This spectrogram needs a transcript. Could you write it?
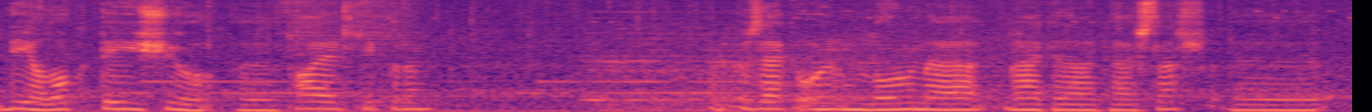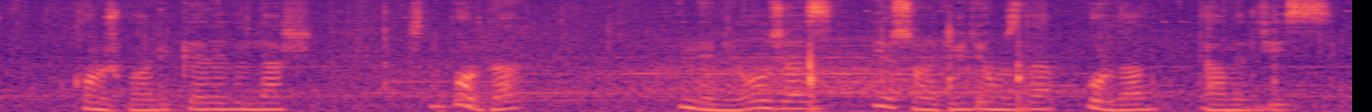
diyalog değişiyor. E, Firekeeper'ın yani özellikle oyunun lore'unu merak, merak eden arkadaşlar e, konuşmana dikkat edebilirler. Şimdi burada dinleniyor olacağız. Bir sonraki videomuzda buradan devam edeceğiz.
